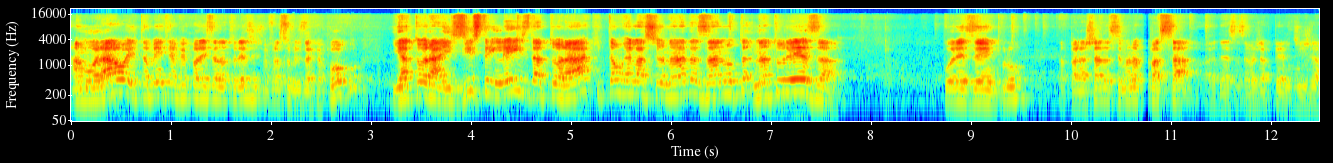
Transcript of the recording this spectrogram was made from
a, a moral ele também tem a ver com a lei da natureza. A gente vai falar sobre isso daqui a pouco. E a Torá, existem leis da Torá que estão relacionadas à natureza. Por exemplo, na paraxá da semana passada, dessa semana já perdi já,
